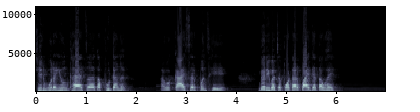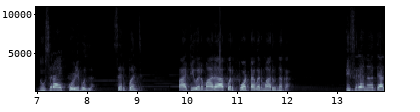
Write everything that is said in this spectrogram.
चिरमुरं घेऊन खायचं का फुटानं? अव काय सरपंच हे? गरिबाच्या पोटावर पाय देता होय. दुसरा एक कोळी बोलला सरपंच पाठीवर मारा पर पोटावर मारू नका. तिसऱ्यानं त्यात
